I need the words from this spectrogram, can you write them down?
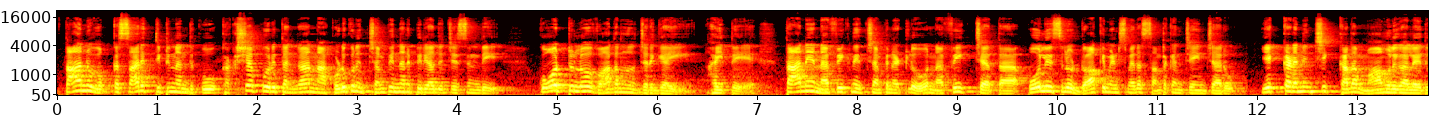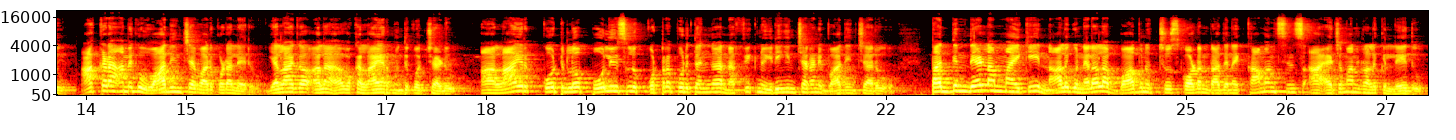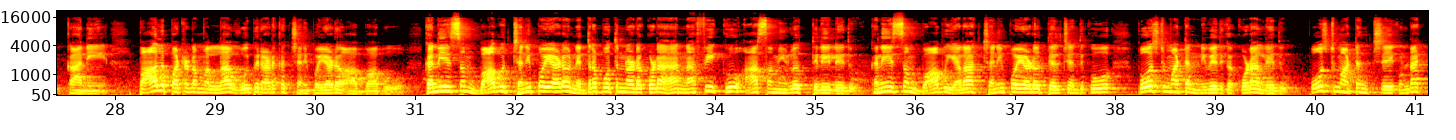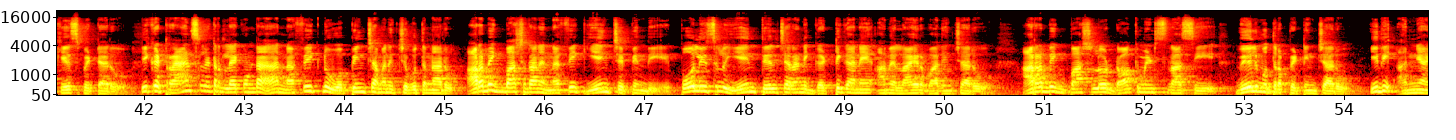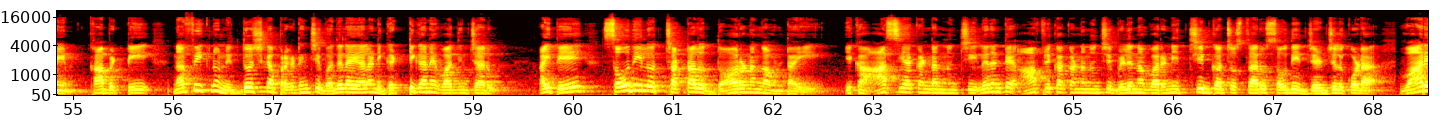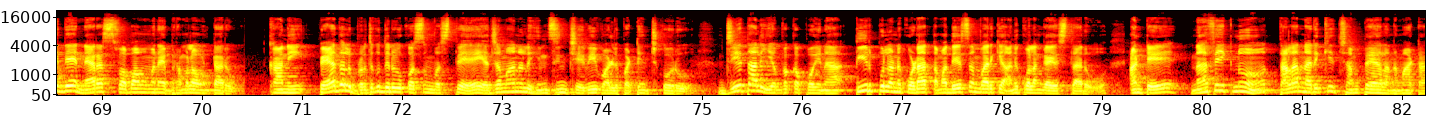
తాను ఒక్కసారి తిట్టినందుకు కక్షపూరితంగా నా కొడుకుని చంపిందని ఫిర్యాదు చేసింది. కోర్టులో వాదనలు జరిగాయి. అయితే తానే నఫీక్ని చంపినట్లు నఫీక్ చేత పోలీసులు డాక్యుమెంట్స్ మీద సంతకం చేయించారు. ఇక్కడ నుంచి కథ మామూలుగా లేదు. అక్కడ ఆమెకు వాదించేవారు కూడా లేరు. ఎలాగో అలా ఒక లాయర్ ముందుకొచ్చాడు. ఆ లాయర్ కోర్టులో పోలీసులు కుట్రపూరితంగా నఫీక్ను ఇరిగించారని వాదించారు. పద్దెనిమిదేళ్ళ అమ్మాయికి నాలుగు నెలల బాబును చూసుకోవడం రాదనే కామన్ సెన్స్ ఆ యజమానురాలకు లేదు. కానీ పాలు పట్టడం వల్ల ఊపిరాడక చనిపోయాడో ఆ బాబు. కనీసం బాబు చనిపోయాడో నిద్రపోతున్నాడో కూడా నఫీకు ఆ సమయంలో తెలియలేదు. కనీసం బాబు ఎలా చనిపోయాడో తెలిసేందుకు పోస్ట్ మార్టం నివేదిక కూడా లేదు. పోస్ట్ మార్టం చేయకుండా కేసు పెట్టారు. ఇక ట్రాన్స్లేటర్ లేకుండా నఫీక్ను ఒప్పించామని చెబుతున్నారు. అరబిక్ భాష రాని నఫీక్ ఏం చెప్పింది? పోలీసులు ఏం తేల్చారని గట్టిగానే ఆమె లాయర్ వాదించారు. అరబిక్ భాషలో డాక్యుమెంట్స్ రాసి వేలిముద్ర పెట్టించారు. ఇది అన్యాయం. కాబట్టి నఫీక్ను నిర్దోషిగా ప్రకటించి వదిలేయాలని గట్టిగానే వాదించారు. అయితే సౌదీలో చట్టాలు దారుణంగా ఉంటాయి. ఇక ఆసియా ఖండం నుంచి లేదంటే ఆఫ్రికా ఖండం నుంచి వెళ్ళిన వారిని చీప్గా చూస్తారు సౌదీ జడ్జిలు కూడా. వారిదే నేర స్వభావం అనే భ్రమలో ఉంటారు. కానీ పేదలు బ్రతుకు తెరువు కోసం వస్తే యజమానులు హింసించేవి వాళ్ళు పట్టించుకోరు. జీతాలు ఇవ్వకపోయినా తీర్పులను కూడా తమ దేశం వారికి అనుకూలంగా ఇస్తారు. అంటే నఫీక్ను తల నరికి చంపేయాలన్నమాట.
